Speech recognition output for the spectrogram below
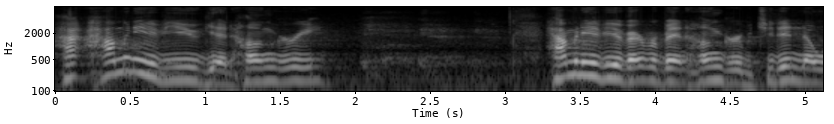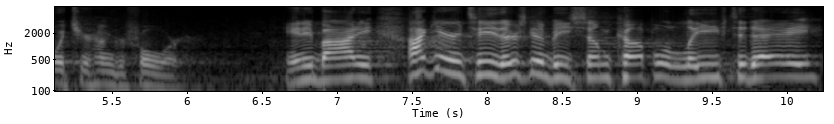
How, how many of you get hungry? How many of you have ever been hungry but you didn't know what you're hungry for? Anybody? I guarantee there's going to be some couple leave today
